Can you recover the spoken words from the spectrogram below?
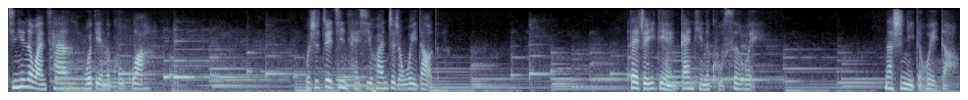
今天的晚餐，我点了苦瓜。我是最近才喜欢这种味道的，带着一点甘甜的苦涩味。那是你的味道。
